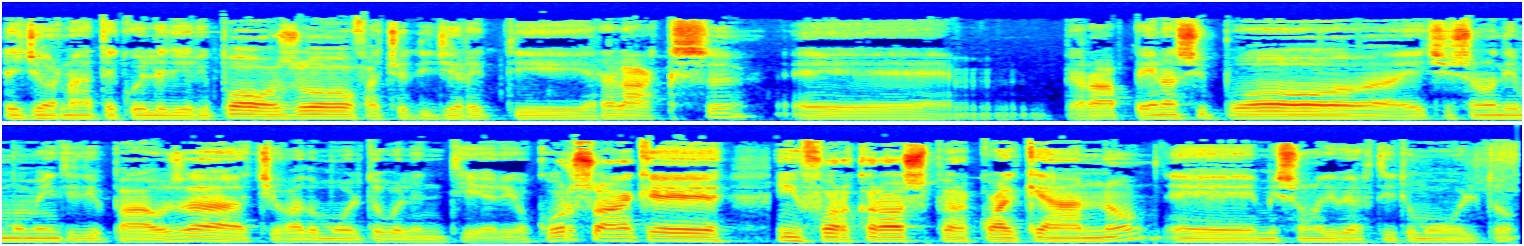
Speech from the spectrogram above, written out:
le giornate quelle di riposo, faccio dei giretti relax, e, però appena si può e ci sono dei momenti di pausa ci vado molto volentieri. Ho corso anche in four cross per qualche anno e mi sono divertito molto.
